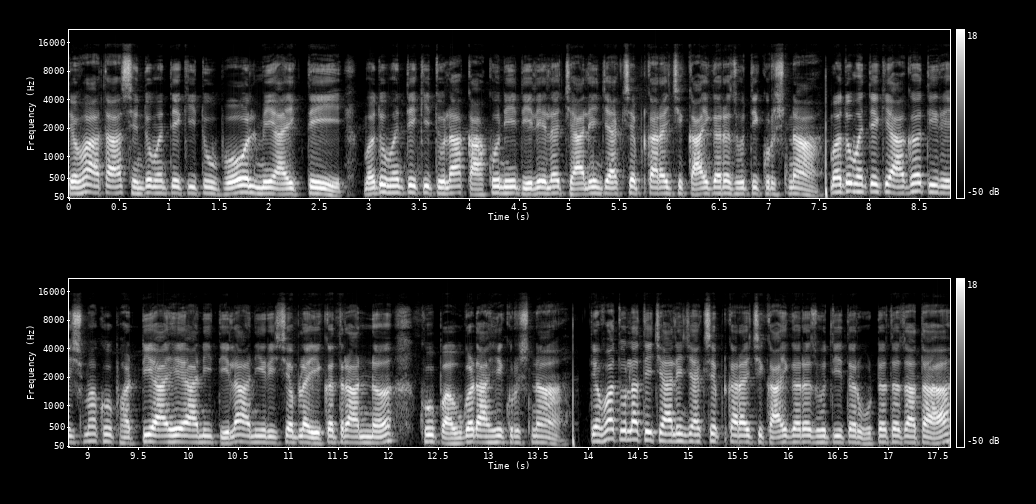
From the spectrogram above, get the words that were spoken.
तेव्हा आता सिंधू म्हणते की तू बोल मी ऐकते. मधू म्हणते की तुला काकूने दिलेलं चॅलेंज ॲक्सेप्ट करायची काय गरज होती कृष्णा? मधू म्हणते की अगं ती रेश्मा खूप हट्टी आहे आणि तिला आणि रिषभला एकत्र आणणं खूप अवघड आहे कृष्णा. तेव्हा तुला ते चॅलेंज ॲक्सेप्ट करायची काय गरज होती तर उठतच आता.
